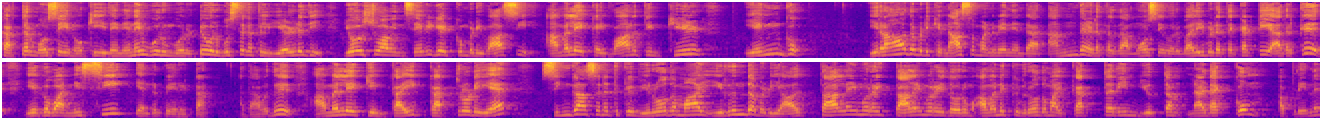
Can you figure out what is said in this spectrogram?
கர்த்தர் மோசையை நோக்கி இதை நினைவுகூறும் பொருட்டு ஒரு புஸ்தகத்தில் எழுதி யோசுவாவின் செவி கேட்கும்படி வாசி அமலேக்கை வானத்தின் கீழ் எங்கும் இராதபடிக்கு நாசம் பண்ணுவேன் என்றார். அந்த இடத்துல தான் மோசை ஒரு பலிபிடத்தை கட்டி அதற்கு எகுவா நிசி என்று பெயரிட்டான். அதாவது அமலேக்கின் கை கர்த்தருடைய சிங்காசனத்துக்கு விரோதமாய் இருந்தபடியால் தலைமுறை தலைமுறை தோறும் அவனுக்கு விரோதமாய் கர்த்தரின் யுத்தம் நடக்கும் அப்படின்னு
